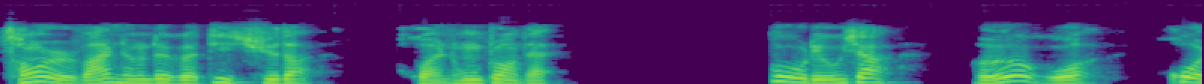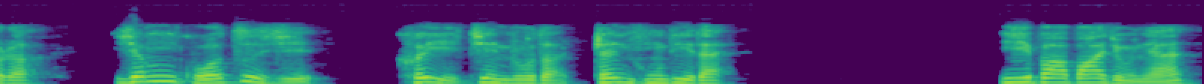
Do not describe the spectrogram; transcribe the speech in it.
从而完成这个地区的缓冲状态，不留下俄国或者英国自己可以进入的真空地带。一八八九年，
